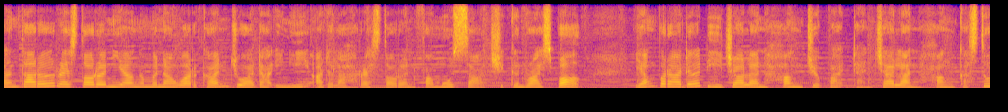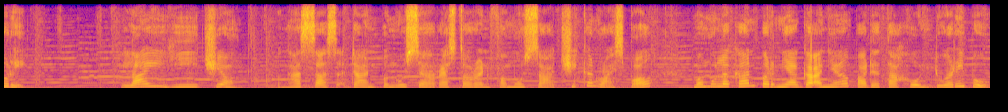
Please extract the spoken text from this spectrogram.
Antara restoran yang menawarkan juadah ini adalah restoran Famosa Chicken Rice Ball yang berada di Jalan Hang Jebat dan Jalan Hang Kasturi. Lai Yi Cheong, pengasas dan pengusaha restoran Famosa Chicken Rice Ball, memulakan perniagaannya pada tahun 2000.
